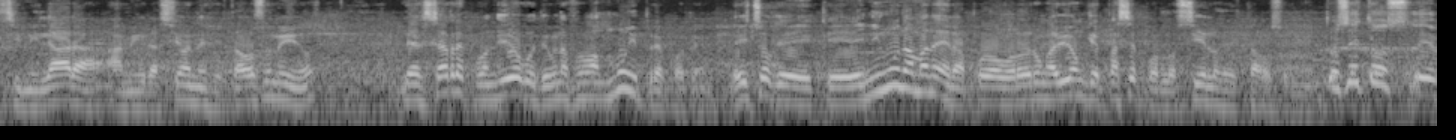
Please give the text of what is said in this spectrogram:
similar a, a Migraciones de Estados Unidos, les ha respondido de una forma muy prepotente. De hecho, que, de ninguna manera puedo abordar un avión que pase por los cielos de Estados Unidos. Entonces, estos eh,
